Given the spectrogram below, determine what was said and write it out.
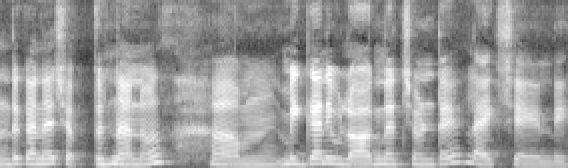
అందుకనే చెప్తున్నాను. మీకు కానీ వ్లాగ్ నచ్చి ఉంటే లైక్ చేయండి.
